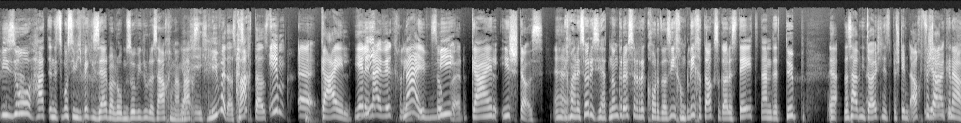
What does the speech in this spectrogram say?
Wieso hat, und jetzt muss ich mich wirklich selber loben, so wie du das auch immer Ja, machst. ich liebe das. Mach das. Im, äh, Geil. Jelle, Wie- nein, wirklich. Nein, Super. wie geil ist das? Ich meine, sorry, sie hat noch einen größeren Rekord als ich. Am gleichen Tag sogar ein Date, dann der Typ. Ja, das haben die Deutschen jetzt bestimmt auch verstanden. genau.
